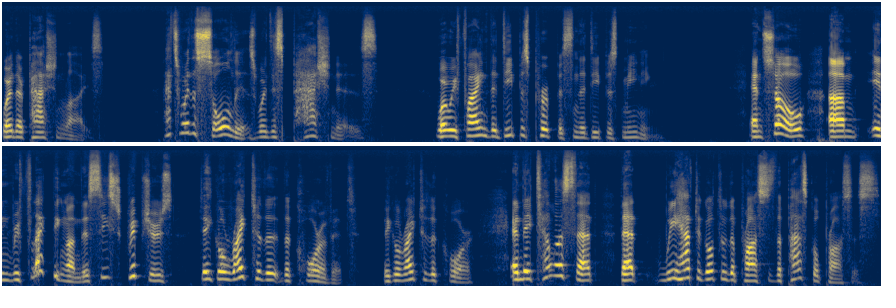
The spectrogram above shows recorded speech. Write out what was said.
where their passion lies. That's where the soul is, where this passion is, where we find the deepest purpose and the deepest meaning. And so, um, in reflecting on this, these scriptures, they go right to the, the core of it. They go right to the core. And they tell us that, that we have to go through the process, the paschal process,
